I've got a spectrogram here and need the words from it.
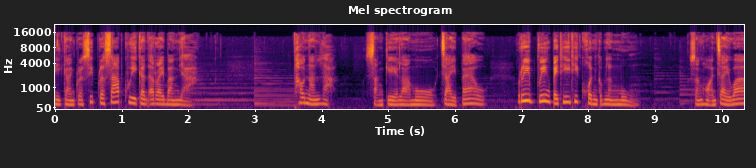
มีการกระซิบกระซาบคุยกันอะไรบางอย่าง เท่านั้นละ่ะ สังเกลาโม ใจแป้ว รีบวิ่งไปที่ที่คนกำลังมุง สังหรณ์ใจว่า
